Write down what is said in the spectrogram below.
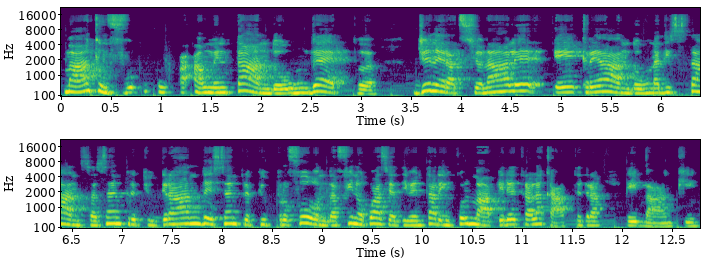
ma anche un, aumentando un gap generazionale e creando una distanza sempre più grande, sempre più profonda, fino quasi a diventare incolmabile tra la cattedra e i banchi.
